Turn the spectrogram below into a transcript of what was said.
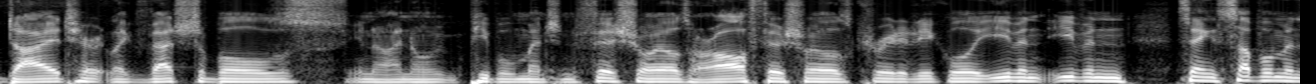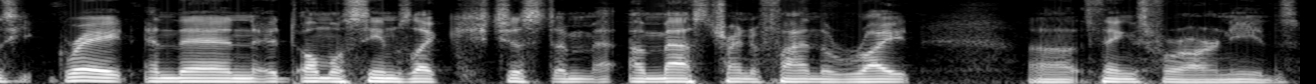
dietary like vegetables. You know i know people mention fish oils. Are all fish oils created equally? Even even saying supplements great. And then it almost seems like just a, a mess trying to find the right uh, things for our needs.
